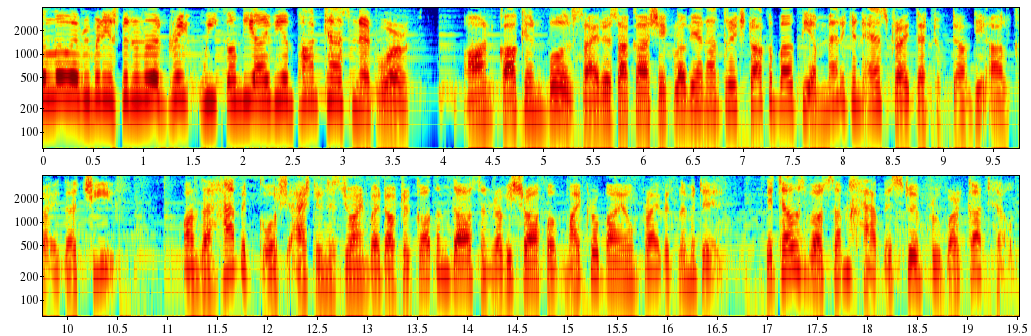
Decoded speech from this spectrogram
Hello, everybody. It's been another great week on the IVM Podcast Network. On Cock and Bull, Cyrus Akash Eklavya and Antariksh talk about the American airstrike that took down the Al Qaeda chief. On The Habit Coach, Ashdin is joined by Dr. Gautam Das and Ravi Shroff of Microbiome Private Limited. They tell us about some habits to improve our gut health.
